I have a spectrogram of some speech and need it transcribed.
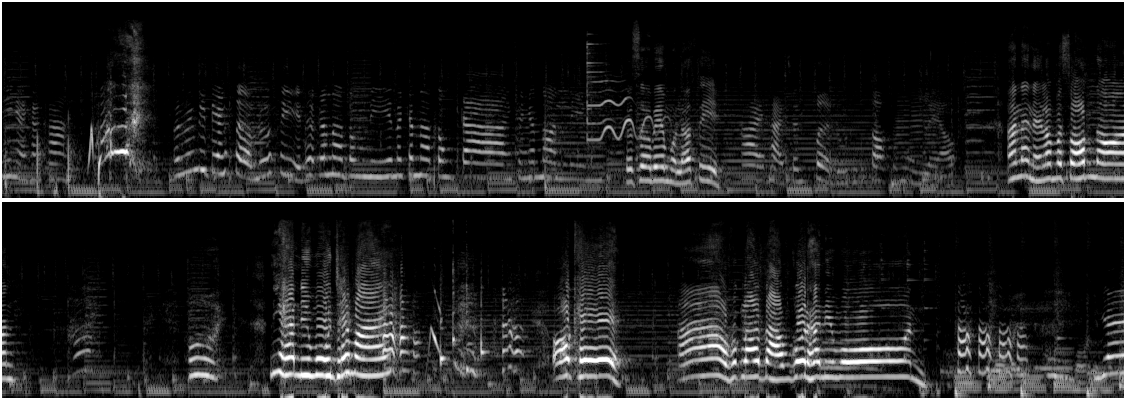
นี่ไงข้างๆ มันไม่มีเตียงเสริมดูสิ เธอก็นอนตรงนี้นันก็นอนตรงกลาง ฉันก็นอนริม เธอเซอร์เวย์หมดแล้วสิ ใช่ค่ะ ฉันเปิดดูทุกซอกทุกมุมแล้ว อันไหนไหนเรามาซ้อมนอนโอ้ยนี่ฮันนีมูนใช่ไหม โอเค อ้าว พวกเราสามคนฮันนีมูน เย้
